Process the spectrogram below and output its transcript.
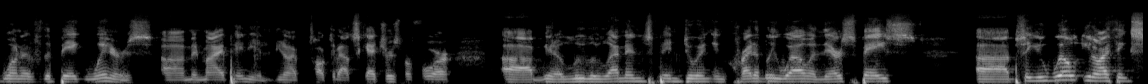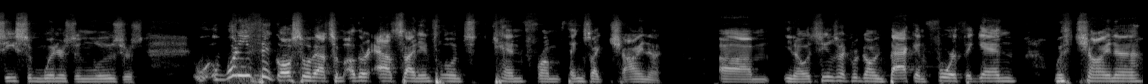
one of the big winners, um, in my opinion. You know, I've talked about Skechers before. Um, you know, Lululemon's been doing incredibly well in their space. Uh, so you will, you know, I think see some winners and losers. what do you think also about some other outside influence, Ken, from things like China? Um, you know, it seems like we're going back and forth again with China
